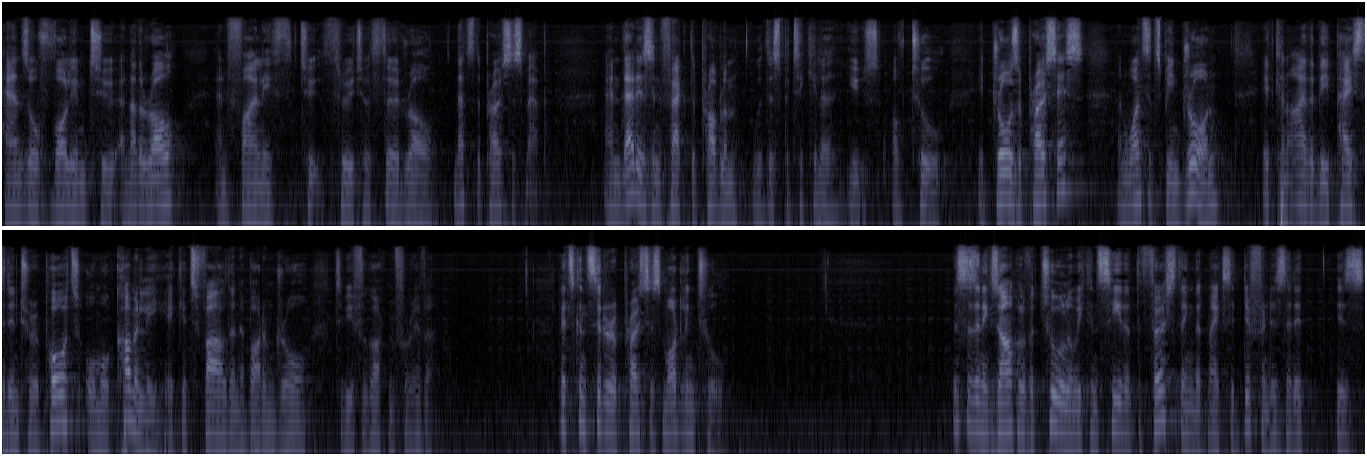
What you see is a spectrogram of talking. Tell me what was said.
hands off volume to another role, and finally to, through to a third role. And that's the process map. And that is in fact the problem with this particular use of tool. It draws a process, and once it's been drawn, it can either be pasted into a report, or more commonly, it gets filed in a bottom drawer to be forgotten forever. Let's consider a process modeling tool. This is an example of a tool, and we can see that the first thing that makes it different is that it is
